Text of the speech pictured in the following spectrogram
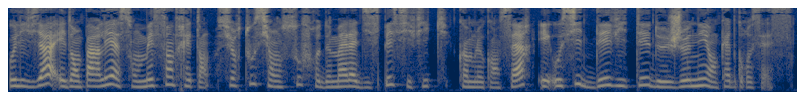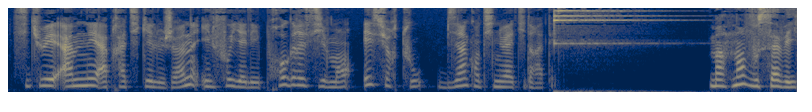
Olivia, est d'en parler à son médecin traitant, surtout si on souffre de maladies spécifiques comme le cancer, et aussi d'éviter de jeûner en cas de grossesse. Si tu es amené à pratiquer le jeûne, il faut y aller progressivement et surtout bien continuer à t'hydrater. Maintenant, vous savez,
